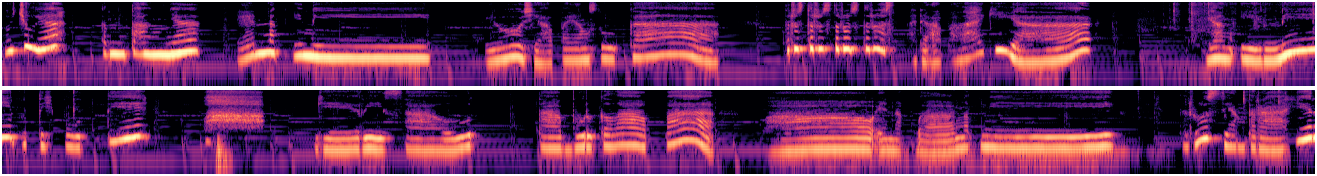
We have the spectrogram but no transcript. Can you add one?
Lucu ya, kentangnya enak ini. Ayo, siapa yang suka? Terus, terus, terus, terus. Ada apa lagi ya? Yang ini putih-putih. Wah, Geri salut tabur kelapa. Wow, enak banget nih. Terus yang terakhir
